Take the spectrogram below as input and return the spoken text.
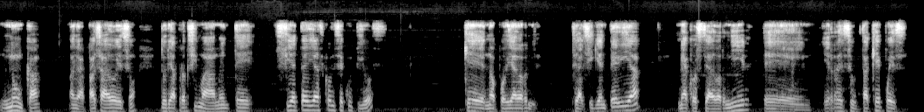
nunca me había pasado eso. Duré aproximadamente siete días consecutivos que no podía dormir. O sea, al siguiente día me acosté a dormir eh, y resulta que pues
